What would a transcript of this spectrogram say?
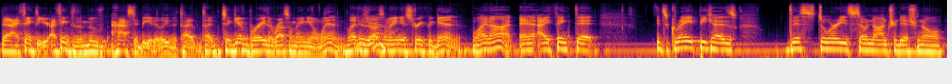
then I think that you I think that the move has to be to leave the title to, to give Bray the WrestleMania win. Let his Yeah. WrestleMania streak begin. Why not? And I think that it's great because this story is so non traditional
